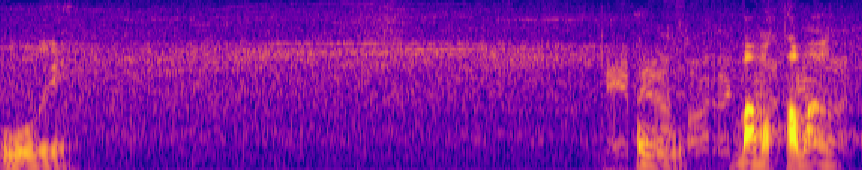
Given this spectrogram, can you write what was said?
Uy. Oh, vamos, Paván.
